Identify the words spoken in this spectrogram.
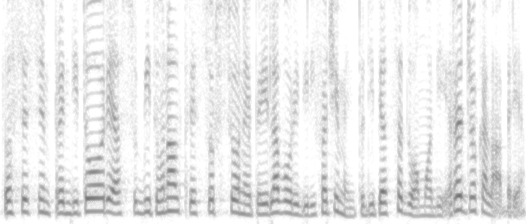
Lo stesso imprenditore ha subito un'altra estorsione per i lavori di rifacimento di Piazza Duomo di Reggio Calabria.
